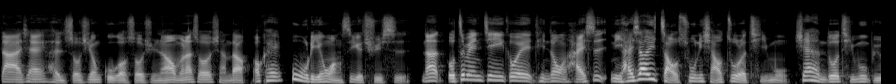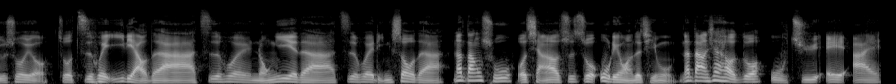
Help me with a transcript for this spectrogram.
大家现在很熟悉用 Google 搜寻，然后我们那时候想到，OK，物联网是一个趋势。那我这边建议各位听众，还是你还是要去找出你想要做的题目。现在很多题目，比如说有做智慧医疗的啊，智慧农业的啊，智慧零售的啊。那当初我想要是做物联网这题目，那当然现在还有多五 G AI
